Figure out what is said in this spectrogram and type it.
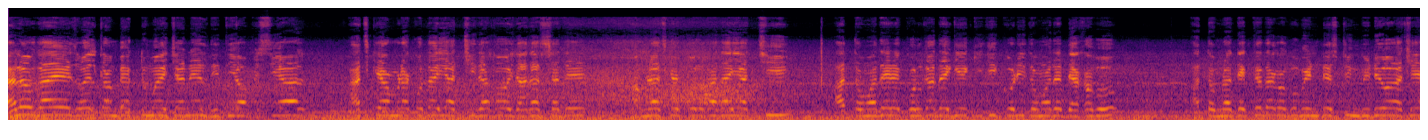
Hello guys welcome back to my channel দ্বিতীয় অফিসিয়াল আজকে আমরা কোথায় যাচ্ছি? দেখো দাদার সাথে আমরা আজকে কলকাতায় যাচ্ছি। আর তোমাদের কলকাতায় গিয়ে কী কী করি তোমাদের দেখাবো। আর তোমরা দেখতে থাকো, খুব ইন্টারেস্টিং ভিডিও আছে।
